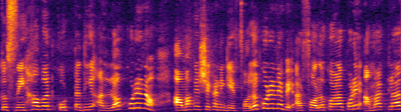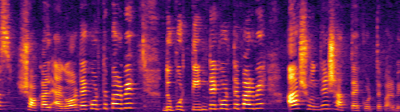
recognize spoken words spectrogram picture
তো স্নেহা ওয়ার্ড কোডটা দিয়ে আনলক করে নাও। আমাকে সেখানে গিয়ে ফলো করে নেবে। আর ফলো করার পরে আমার ক্লাস সকাল এগারোটায় করতে পারবে, দুপুর তিনটে করতে পারবে, আর সন্ধ্যে সাতটায় করতে পারবে।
